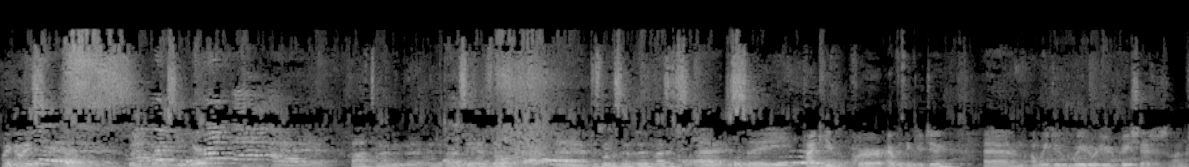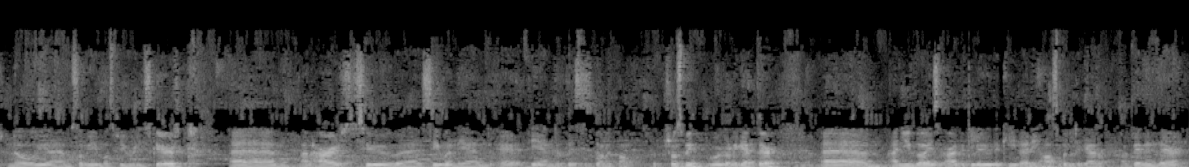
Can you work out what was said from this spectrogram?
Hi guys, uh, Greg D'Arcy here. Uh, fat time in the, in the D'Arcy household. Uh, just want to send a little message uh, to say thank you for everything you're doing, um, and we do really, really appreciate it. I know um, some of you must be really scared um, and hard to uh, see when the end uh, the end of this is going to come. But trust me, we're going to get there. Um, and you guys are the glue that keep any hospital together. I've been in there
